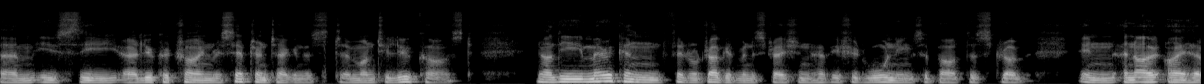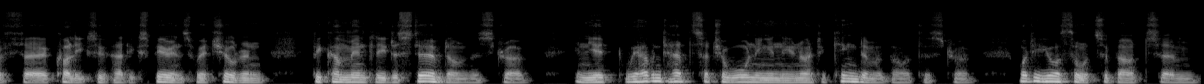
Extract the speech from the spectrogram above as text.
um, is the uh, leukotriene receptor antagonist, uh, montelukast. Now, the American Federal Drug Administration have issued warnings about this drug in and I, I have uh, colleagues who've had experience where children become mentally disturbed on this drug, and yet we haven't had such a warning in the United Kingdom about this drug. What are your thoughts about um,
